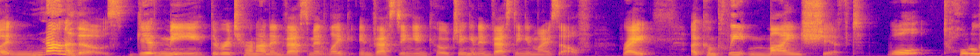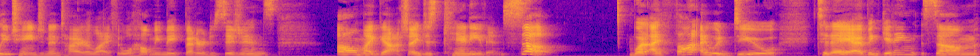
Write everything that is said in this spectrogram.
But none of those give me the return on investment like investing in coaching and investing in myself, right? A complete mind shift will totally change an entire life. It will help me make better decisions Oh my gosh, I just can't even. So, what I thought I would do today, I've been getting some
